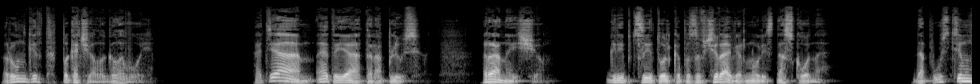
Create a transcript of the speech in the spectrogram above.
Рунгерт покачала головой. Хотя это я тороплюсь. Рано еще. Грибцы только позавчера вернулись на Скона. Допустим,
